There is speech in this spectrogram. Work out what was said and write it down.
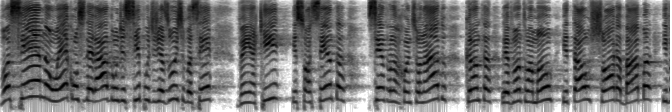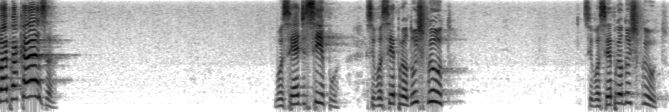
Você não é considerado um discípulo de Jesus se você vem aqui e só senta, senta no ar-condicionado, canta, levanta uma mão e tal, chora, baba e vai para casa. Você é discípulo. Se você produz fruto, se você produz fruto,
